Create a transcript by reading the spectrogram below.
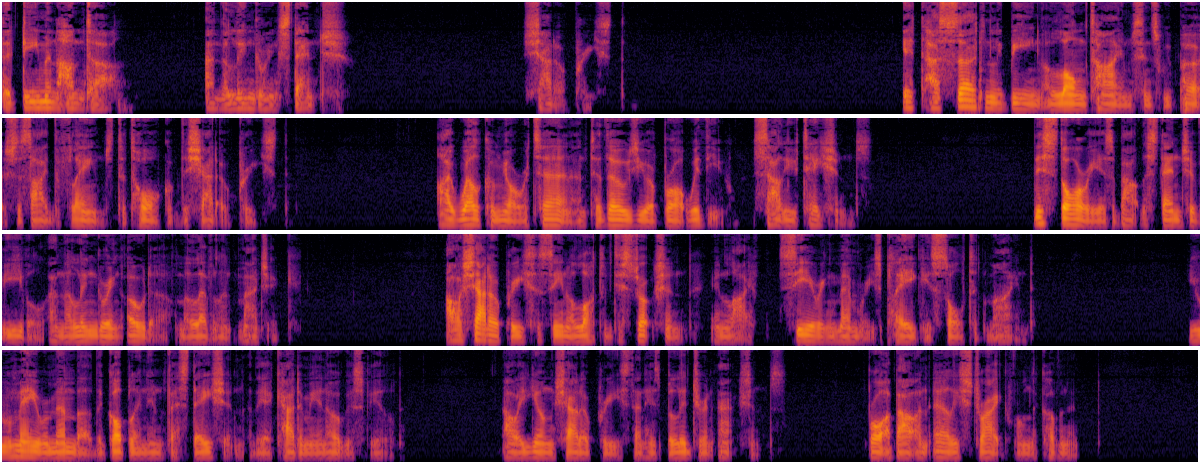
The Demon Hunter and the Lingering Stench. Shadow Priest. It has certainly been a long time since we perched aside the flames to talk of the Shadow Priest. I welcome your return, and to those you have brought with you, salutations. This story is about the stench of evil and the lingering odor of malevolent magic. Our shadow priest has seen a lot of destruction in life, searing memories plague his salted mind. You may remember the goblin infestation at the academy in Ogersfield. Our young shadow priest and his belligerent actions brought about an early strike from the covenant.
